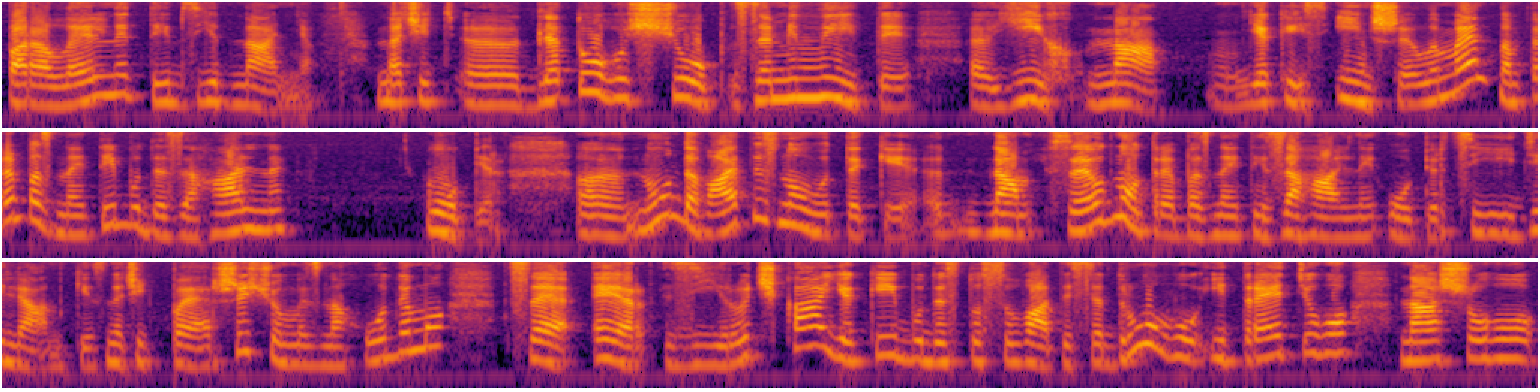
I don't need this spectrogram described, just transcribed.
паралельний тип з'єднання. Значить, е, для того, щоб замінити е, їх на якийсь інший елемент, нам треба знайти буде загальний опір. Е, Ну, давайте знову таки, нам все одно треба знайти загальний опір цієї ділянки. Значить, перше, що ми знаходимо, це R зірочка, який буде стосуватися другого і третього нашого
